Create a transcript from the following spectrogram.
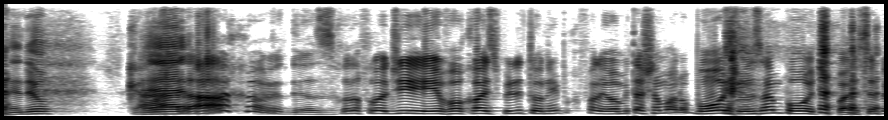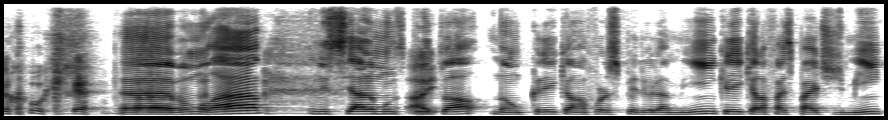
entendeu? Caraca, meu Deus. Quando falou de evocar o espírito olímpico, eu falei, o homem tá chamando Bolt, usando Bolt, pai. Você vê como que é. É, vamos lá. Iniciar o mundo Ai. espiritual. Não creio que é uma força superior a mim, creio que ela faz parte de mim.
